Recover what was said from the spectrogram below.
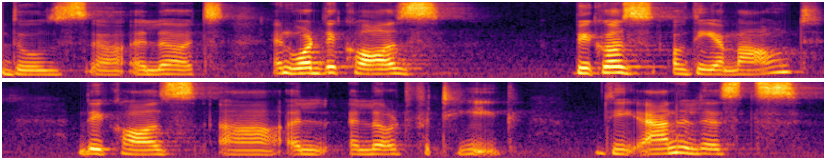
those uh, alerts. And what they cause, because of the amount, they cause uh, alert fatigue. The analysts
